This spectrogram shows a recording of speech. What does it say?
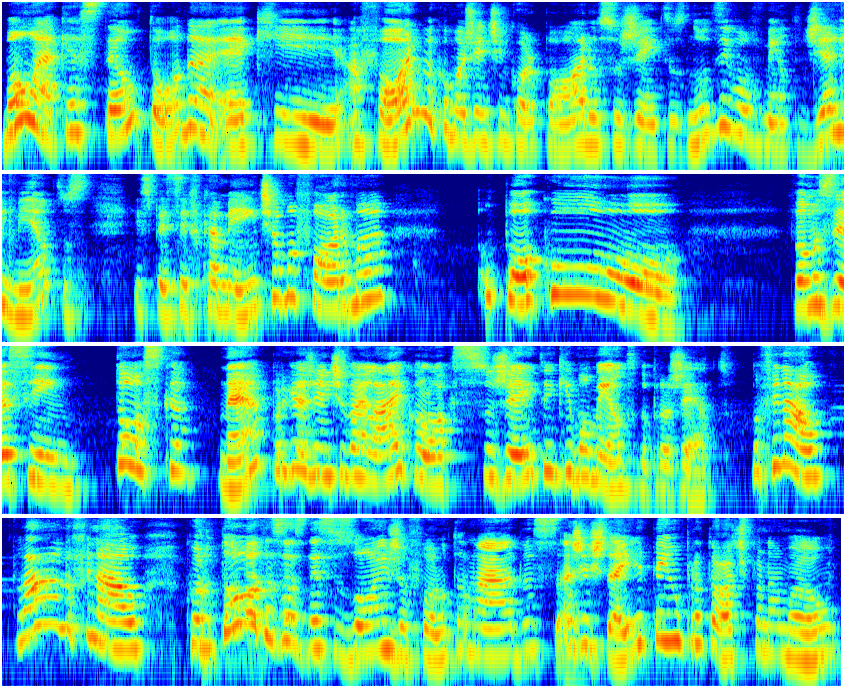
Bom, a questão toda é que a forma como a gente incorpora os sujeitos no desenvolvimento de alimentos, especificamente, é uma forma um pouco, vamos dizer assim, tosca, né? Porque a gente vai lá e coloca esse sujeito em que momento do projeto? No final lá no final, quando todas as decisões já foram tomadas, a gente daí tem um protótipo na mão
